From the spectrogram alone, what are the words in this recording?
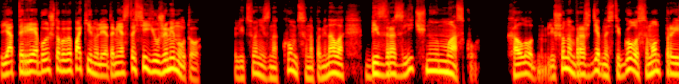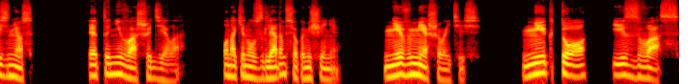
Я требую, чтобы вы покинули это место сию же минуту!» Лицо незнакомца напоминало безразличную маску. Холодным, лишенным враждебности голосом он произнес «Это не ваше дело». Он окинул взглядом все помещение. «Не вмешивайтесь. Никто из вас».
